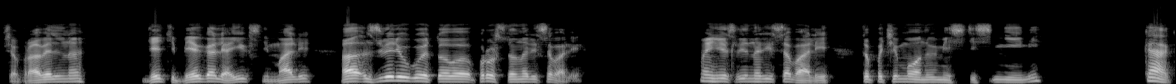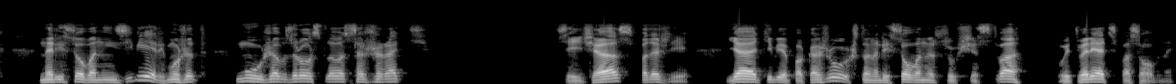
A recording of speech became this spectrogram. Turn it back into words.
Все правильно. Дети бегали, а их снимали, а зверюгу этого просто нарисовали. А если нарисовали, то почему он вместе с ними? Как нарисованный зверь может мужа взрослого сожрать? Сейчас, подожди, я тебе покажу, что нарисованные существа вытворять способны.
